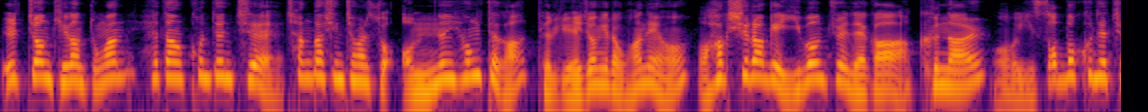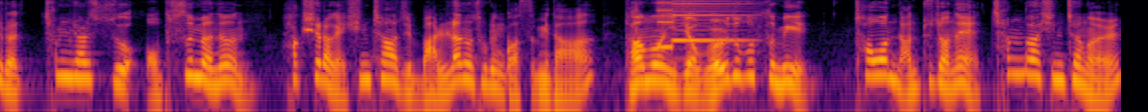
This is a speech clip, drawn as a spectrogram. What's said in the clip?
일정 기간 동안 해당 콘텐츠에 참가 신청할 수 없는 형태가 될 예정이라고 하네요. 어, 확실하게 이번 주에 내가 그날 어, 이 서버 콘텐츠를 참여할 수 없으면은 확실하게 신청하지 말라는 소리인 것 같습니다. 다음은 이제 월드보스 및 차원 난투 전에 참가 신청을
